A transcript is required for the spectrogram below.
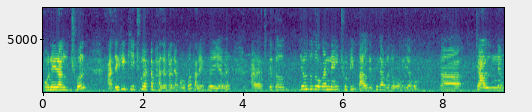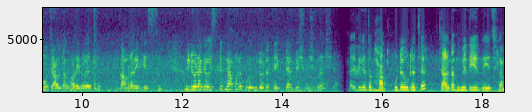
পনির আলুর ঝোল। আর দেখি কিছু একটা ভাজা টাজা করব তাহলে হয়ে যাবে। আর আজকে তো যেহেতু দোকান নেই, ছুটি, কালকে থেকে আবার দোকানে যাব। তা চাল নেব, চালটা ঘরে রয়েছে, গামলা রেখে এসেছি। ভিডিওটাকে স্কিপ না করে পুরো ভিডিওটা দেখবে আর বেশি বেশি করে শেয়ার এদিকে তো ভাত ফুটে উঠেছে, চালটা ধুয়ে দিয়ে দিয়েছিলাম।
